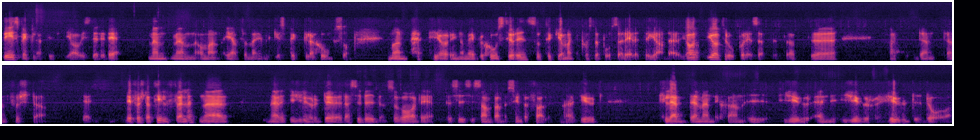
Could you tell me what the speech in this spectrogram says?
Det är spekulativt, ja visst är det det. Men, men om man jämför med hur mycket spekulation som man gör inom evolutionsteorin så tycker jag man kan kosta på sig det lite grann där. Jag, jag tror på det sättet att, eh, att den, den första, det första tillfället när, när ett djur dödas i Bibeln så var det precis i samband med syndafallet när Gud klädde människan i djur, en djurhud då.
